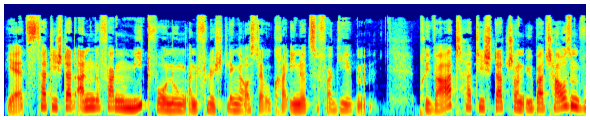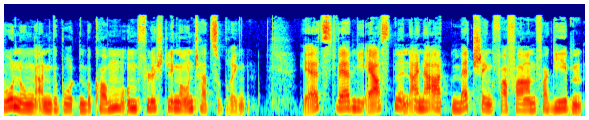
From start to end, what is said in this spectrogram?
Jetzt hat die Stadt angefangen, Mietwohnungen an Flüchtlinge aus der Ukraine zu vergeben. Privat hat die Stadt schon über 1000 Wohnungen angeboten bekommen, um Flüchtlinge unterzubringen. Jetzt werden die ersten in einer Art Matching-Verfahren vergeben.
